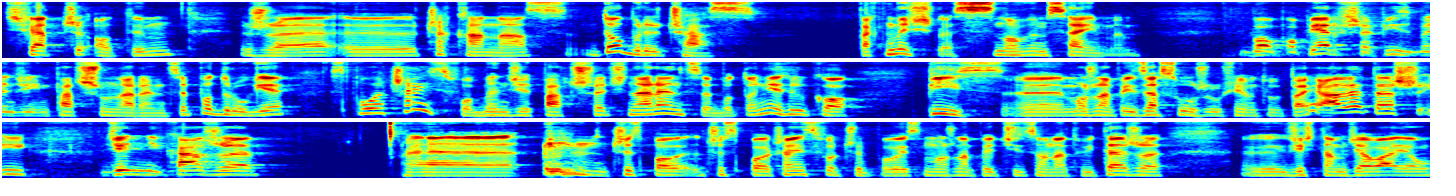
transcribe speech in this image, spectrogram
świadczy o tym, że y, czeka nas dobry czas, tak myślę, z nowym Sejmem. Bo po pierwsze PiS będzie im patrzył na ręce, po drugie społeczeństwo będzie patrzeć na ręce, bo to nie tylko PiS, y, można powiedzieć, zasłużył się tutaj, ale też i dziennikarze, e, czy, spo, czy, społeczeństwo, czy powiedzmy, można powiedzieć, ci, co na Twitterze y, gdzieś tam działają,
